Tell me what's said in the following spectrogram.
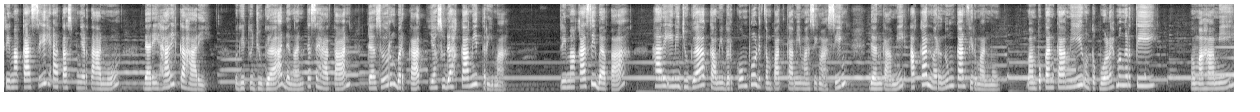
terima kasih atas penyertaan-Mu dari hari ke hari. Begitu juga dengan kesehatan dan seluruh berkat yang sudah kami terima. Terima kasih Bapak Hari ini juga kami berkumpul di tempat kami masing-masing dan kami akan merenungkan firman-Mu. Mampukan kami untuk boleh mengerti, memahami,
